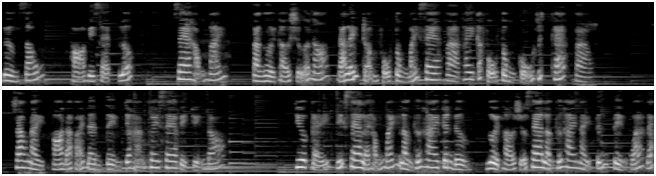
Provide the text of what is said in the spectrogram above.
Đường xấu, họ bị xẹp lốp, xe hỏng máy, và người thợ sửa nó đã lấy trộm phụ tùng máy xe và thay các phụ tùng cũ rích khác vào. Sau này họ đã phải đền tiền cho hãng thuê xe vì chuyện đó. Chưa kể, chiếc xe lại hỏng máy lần thứ hai trên đường, người thợ sửa xe lần thứ hai này tính tiền quá đắt.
